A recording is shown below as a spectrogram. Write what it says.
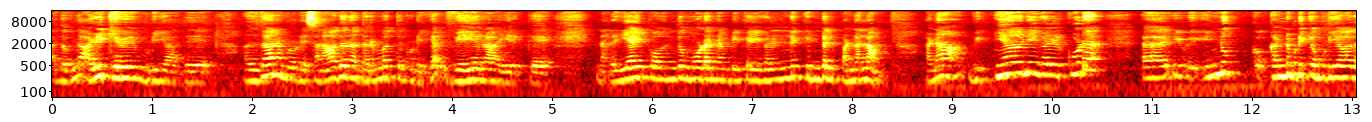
அதை வந்து அழிக்கவே முடியாது. அதுதான் நம்மளுடைய சனாதன தர்மத்தினுடைய வேராக இருக்குது நிறையா இப்போ வந்து மூட நம்பிக்கைகள்னு கிண்டல் பண்ணலாம். ஆனால் விஞ்ஞானிகள் கூட இன்னும் கண்டுபிடிக்க முடியாத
